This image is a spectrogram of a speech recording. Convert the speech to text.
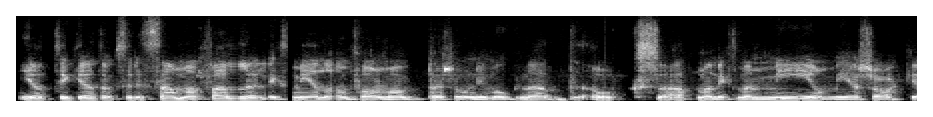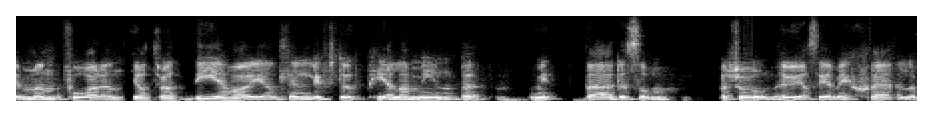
jag tycker att också det sammanfaller liksom med någon form av personlig mognad också, att man liksom är med om mer saker. Man får en, jag tror att det har egentligen lyft upp hela min, mitt värde som person, hur jag ser mig själv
